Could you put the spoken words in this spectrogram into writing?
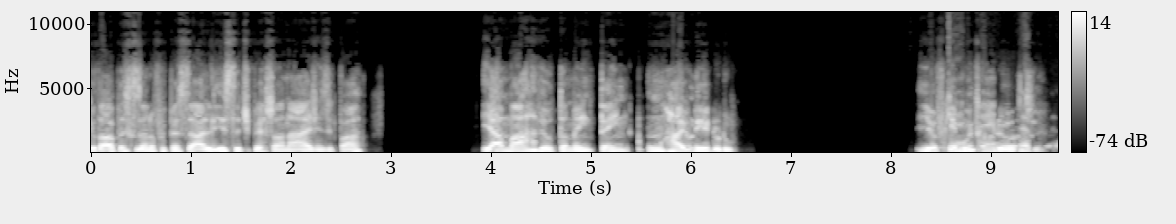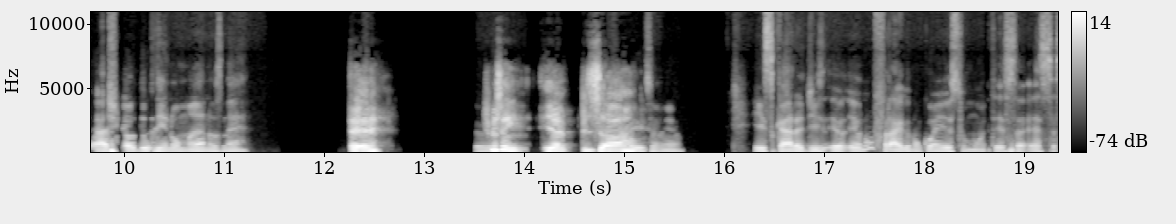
Que eu tava pesquisando, eu fui pesquisar a lista de personagens e pá. E a Marvel também tem um raio negro. E eu fiquei Tem, muito tem. curioso. É- acho que é o dos inumanos, né? É, tipo assim, e é bizarro. É isso mesmo. Esse cara diz. Eu, eu não frago, eu não conheço muito essa, essa,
